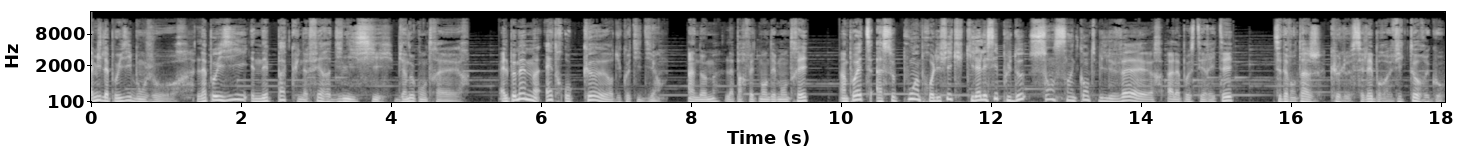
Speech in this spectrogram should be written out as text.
Amis de la poésie, bonjour. La poésie n'est pas qu'une affaire d'initiés, bien au contraire. Elle peut même être au cœur du quotidien. Un homme l'a parfaitement démontré, un poète à ce point prolifique qu'il a laissé plus de 150 000 vers à la postérité. C'est davantage que le célèbre Victor Hugo.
